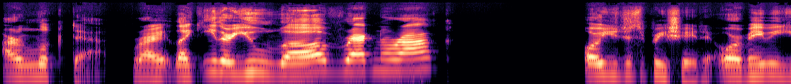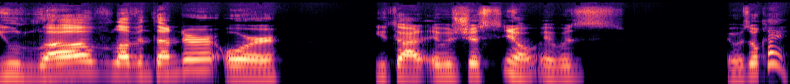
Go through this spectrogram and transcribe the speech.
are looked at, right? Like either you love Ragnarok or you just appreciate it, or maybe you love Love and Thunder, or you thought it was just, you know, it was, it was okay.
